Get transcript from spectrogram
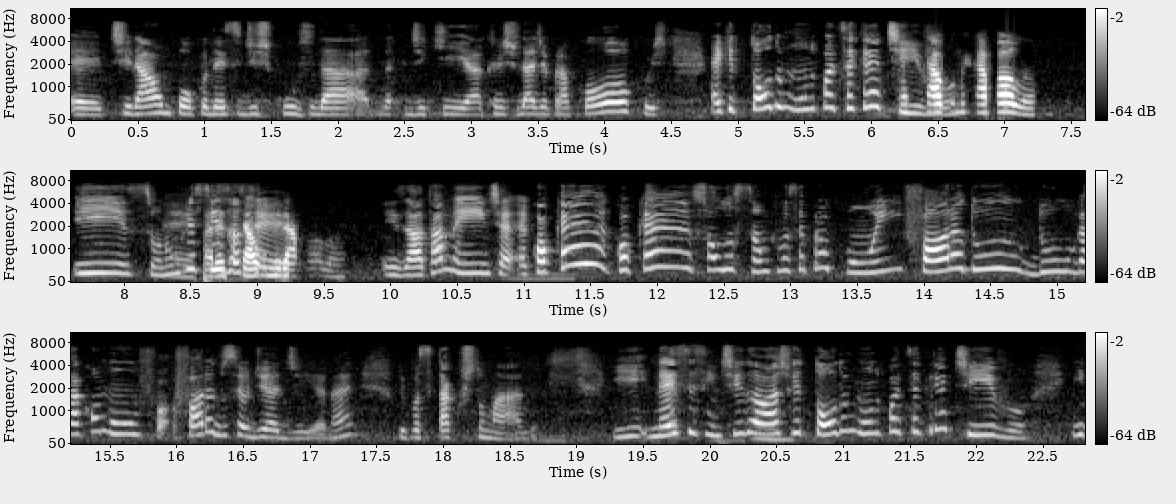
é, tirar um pouco desse discurso da, da, de que a criatividade é para poucos, é que todo mundo pode ser criativo. É algo mirabolante. Isso, não é, precisa ser. Algo mirabolante. Exatamente. É qualquer, qualquer solução que você propõe fora do, do lugar comum, fora do seu dia a dia, né? Do que você está acostumado. E nesse sentido, eu acho que todo mundo pode ser criativo. E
